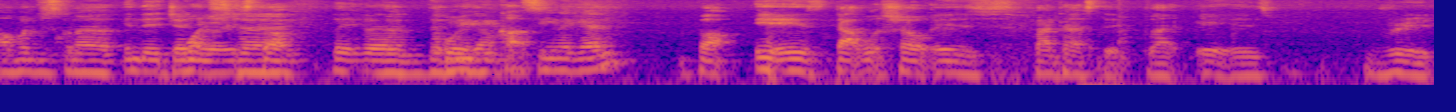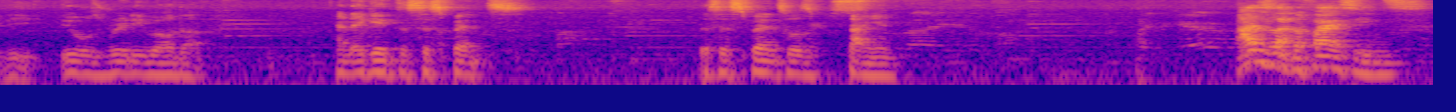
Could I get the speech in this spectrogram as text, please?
I'm just gonna in the January watch the, stuff they've the, uh, the pulled movie cutscene again. but it is that what show is fantastic. Like it is really, it was really well done, and they gave the suspense. The suspense was banging. I just like the fight scenes,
